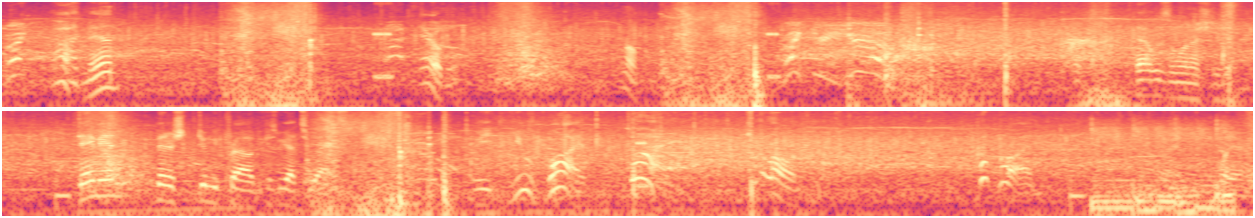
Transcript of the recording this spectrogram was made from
God, man. Terrible. Oh, that was the one I should hit. Damien, better do me proud because we got two outs. We, you, why? Why? Come on. Come on. Whatever.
